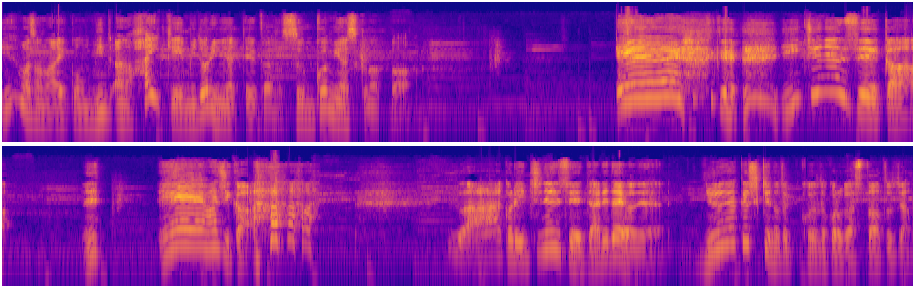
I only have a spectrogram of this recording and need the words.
ゆうまさんのアイコン、み、あの、背景緑になってるからすっごい見やすくなった。ええー、1年生か。え、ええー、マジか。うわー、これ1年生ってあれだよね。入学式のところがスタートじゃん。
